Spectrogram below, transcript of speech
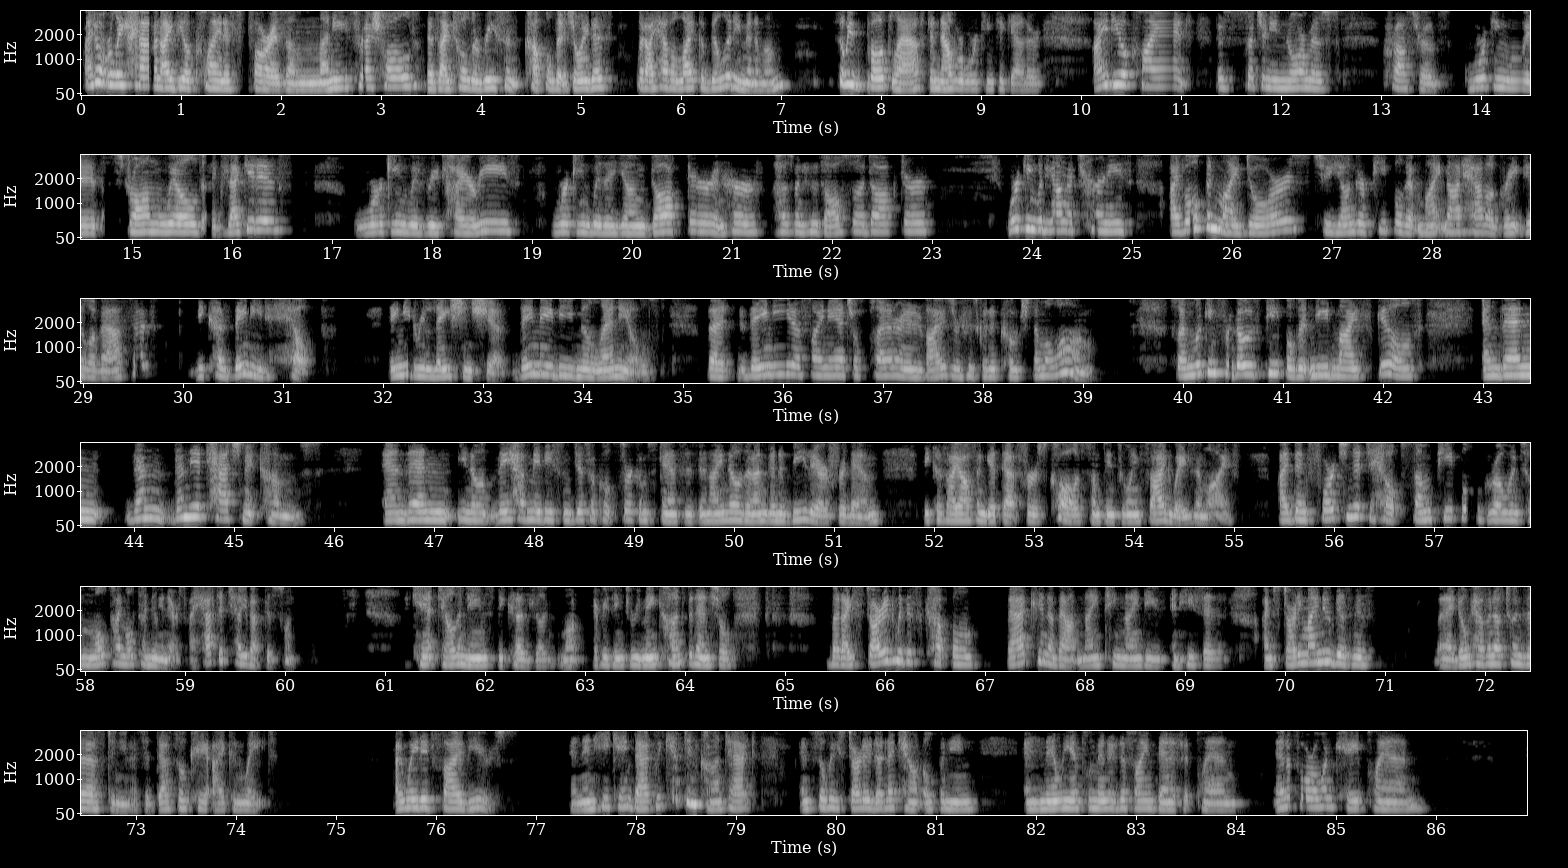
I don't really have an ideal client as far as a money threshold, as I told a recent couple that joined us, but I have a likability minimum. So we both laughed and now we're working together. Ideal client, there's such an enormous crossroads working with strong willed executives, working with retirees, working with a young doctor and her husband, who's also a doctor, working with young attorneys. I've opened my doors to younger people that might not have a great deal of assets because they need help. They need relationship. They may be millennials, but they need a financial planner and advisor who's going to coach them along. So I'm looking for those people that need my skills and then then then the attachment comes and then you know they have maybe some difficult circumstances and i know that i'm going to be there for them because i often get that first call if something's going sideways in life i've been fortunate to help some people grow into multi multi millionaires i have to tell you about this one i can't tell the names because i want everything to remain confidential but i started with this couple back in about 1990 and he says i'm starting my new business but i don't have enough to invest in you and i said that's okay i can wait I waited five years. And then he came back. We kept in contact. And so we started an account opening. And then we implemented a defined benefit plan and a 401k plan.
